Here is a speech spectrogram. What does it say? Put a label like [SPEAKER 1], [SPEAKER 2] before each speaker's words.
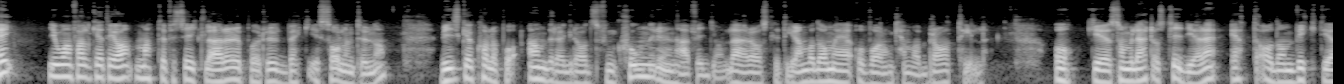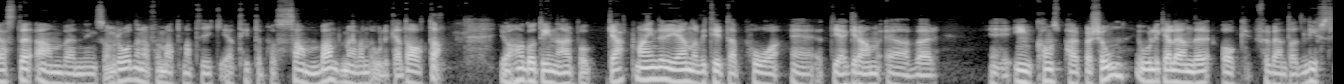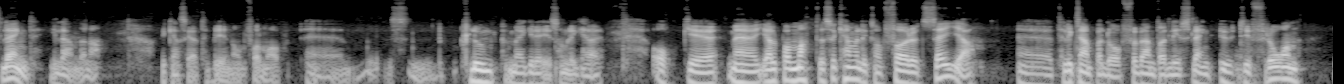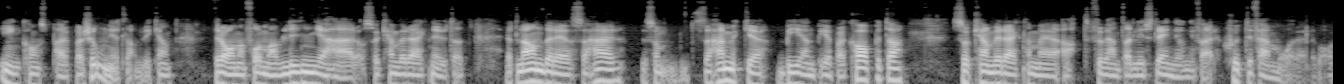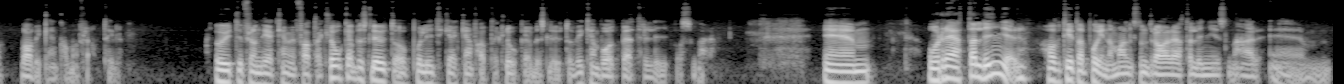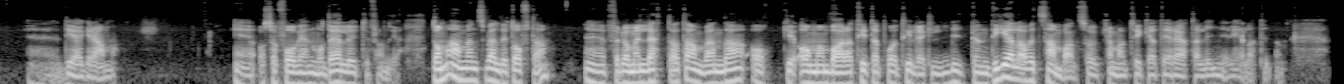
[SPEAKER 1] Hej! Johan Falk heter jag, matte fysiklärare på Rudbeck i Sollentuna. Vi ska kolla på andra gradsfunktioner i den här videon, lära oss lite grann vad de är och vad de kan vara bra till. Och eh, som vi lärt oss tidigare, ett av de viktigaste användningsområdena för matematik är att titta på samband mellan olika data. Jag har gått in här på Gapminder igen och vi tittar på eh, ett diagram över eh, inkomst per person i olika länder och förväntad livslängd i länderna. Vi kan se att det blir någon form av eh, klump med grejer som ligger här. Och eh, med hjälp av matte så kan vi liksom förutsäga eh, till exempel då förväntad livslängd utifrån inkomst per person i ett land. Vi kan dra någon form av linje här och så kan vi räkna ut att ett land där det är så här, så här mycket BNP per capita så kan vi räkna med att förväntad livslängd är ungefär 75 år eller vad, vad vi kan komma fram till. Och utifrån det kan vi fatta kloka beslut och politiker kan fatta kloka beslut och vi kan få ett bättre liv och sådär. Ehm, och räta linjer har vi tittat på innan, man liksom drar räta linjer i sådana här ehm, eh, diagram. Ehm, och så får vi en modell utifrån det. De används väldigt ofta eh, för de är lätta att använda och om man bara tittar på en tillräckligt liten del av ett samband så kan man tycka att det är räta linjer hela tiden.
